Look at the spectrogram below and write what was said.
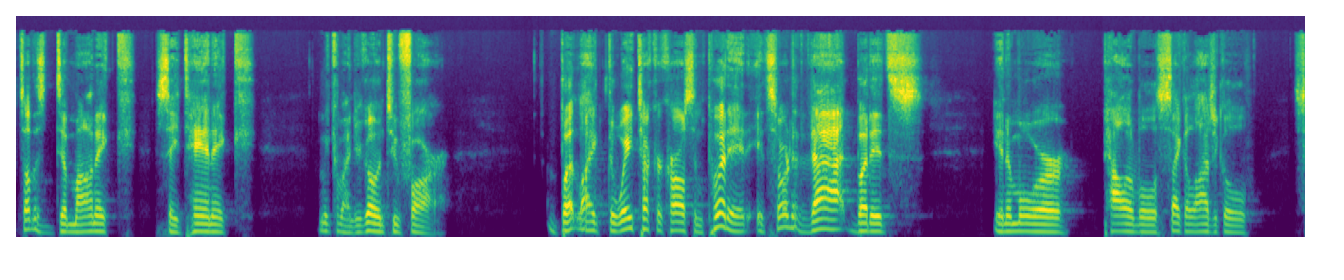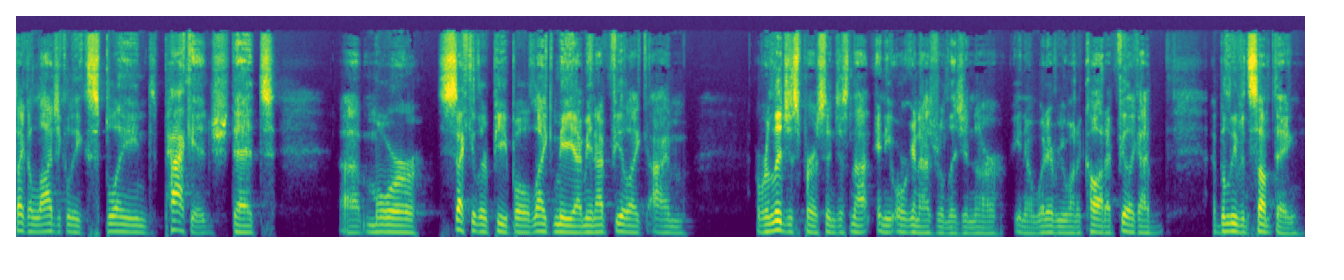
it's all this demonic satanic I mean come on you're going too far. But like the way Tucker Carlson put it, it's sort of that, but it's in a more palatable psychological, psychologically explained package that uh, more secular people like me. I mean, I feel like I'm a religious person, just not any organized religion or you know whatever you want to call it. I feel like I I believe in something,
